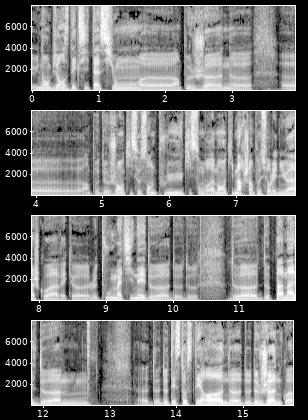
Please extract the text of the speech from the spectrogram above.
une ambiance d'excitation, euh, un peu jeune, un peu de gens qui se sentent plus, qui sont vraiment, qui marchent un peu sur les nuages, quoi, avec le tout matiné de, de, de, pas mal de de, de testostérone, de, de jeunes quoi.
